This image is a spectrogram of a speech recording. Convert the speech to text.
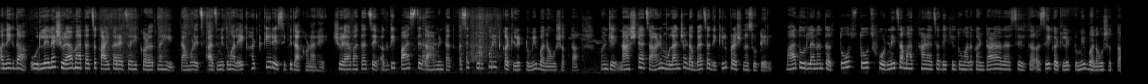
अनेकदा उरलेल्या शिळ्या भाताचं काय करायचं हे कळत नाही. त्यामुळेच आज मी तुम्हाला एक हटके रेसिपी दाखवणार आहे. शिळ्या भाताचे अगदी पाच ते दहा मिनिटात असे कुरकुरीत कटलेट तुम्ही बनवू शकता. म्हणजे नाश्त्याचा आणि मुलांच्या डब्याचा देखील प्रश्न सुटेल. भात उरल्यानंतर तोच तोच फोडणीचा भात खाण्याचा देखील तुम्हाला कंटाळा आला असेल तर असे कटलेट तुम्ही बनवू शकता.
